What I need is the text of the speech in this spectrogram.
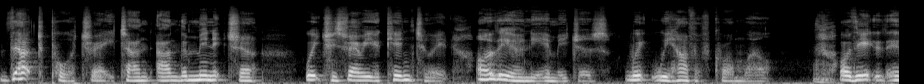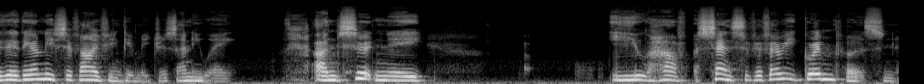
that portrait and, and the miniature which is very akin to it, are the only images we, we have of Cromwell. Mm. Or the, they're the only surviving images, anyway. And certainly, you have a sense of a very grim person,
